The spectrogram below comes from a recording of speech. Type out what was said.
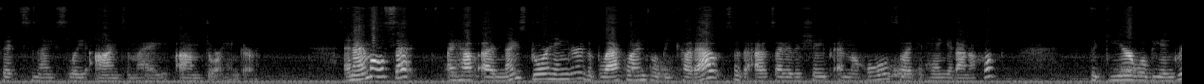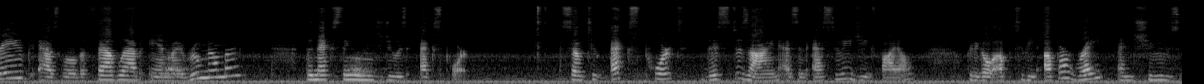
fits nicely onto my um, door hanger. And I'm all set. I have a nice door hanger. The black lines will be cut out, so the outside of the shape and the hole, so I can hang it on a hook. The gear will be engraved, as will the Fab Lab and my room number. The next thing we need to do is export. So to export this design as an SVG file, we're going to go up to the upper right and choose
